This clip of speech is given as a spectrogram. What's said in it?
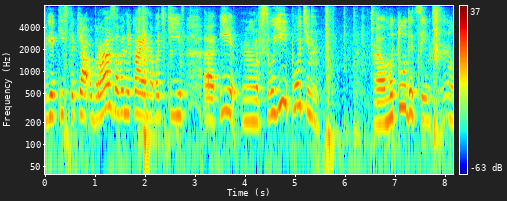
якісь така образа виникає на батьків, е, і в своїй потім е, методиці ну,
